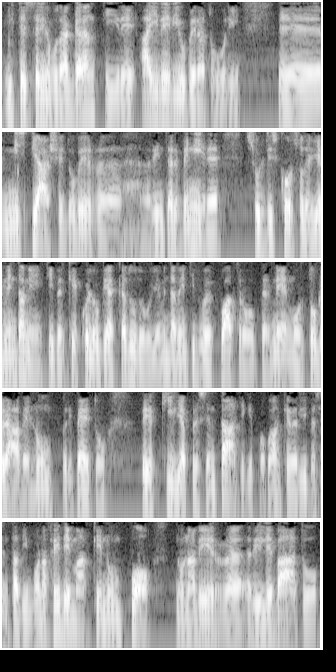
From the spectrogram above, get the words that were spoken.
il tesserino potrà garantire ai veri operatori. Eh, mi spiace dover eh, rintervenire sul discorso degli emendamenti perché quello che è accaduto con gli emendamenti 2 e 4 per me è molto grave, non ripeto per chi li ha presentati, che può anche averli presentati in buona fede, ma che non può non aver rilevato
